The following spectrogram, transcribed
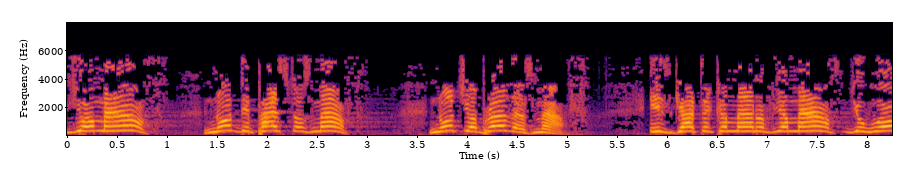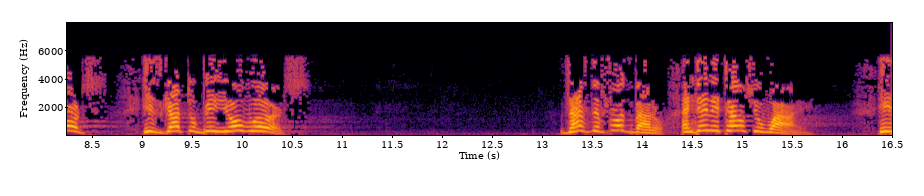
Your mouth. Not the pastor's mouth. Not your brother's mouth. It's got to come out of your mouth, your words. It's got to be your words. That's the first battle. And then it tells you why. He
